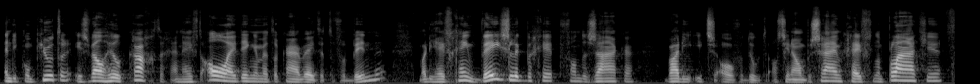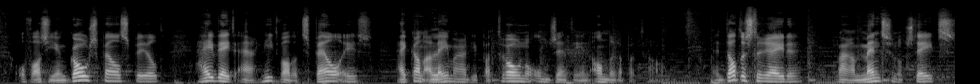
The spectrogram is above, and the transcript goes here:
en die computer is wel heel krachtig en heeft allerlei dingen met elkaar weten te verbinden, maar die heeft geen wezenlijk begrip van de zaken waar hij iets over doet. Als hij nou een beschrijving geeft van een plaatje of als hij een Go-spel speelt, hij weet eigenlijk niet wat het spel is. Hij kan alleen maar die patronen omzetten in andere patronen. En dat is de reden waarom mensen nog steeds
